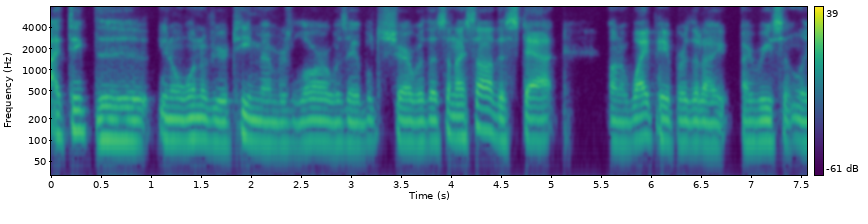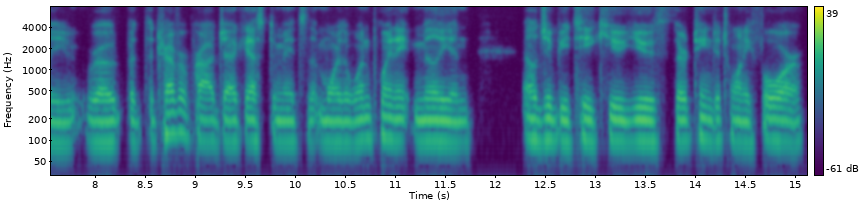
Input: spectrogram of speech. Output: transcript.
I think the, you know, one of your team members, Laura, was able to share with us, and I saw the stat on a white paper that I, I recently wrote, but the Trevor Project estimates that more than 1.8 million LGBTQ youth 13 to 24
